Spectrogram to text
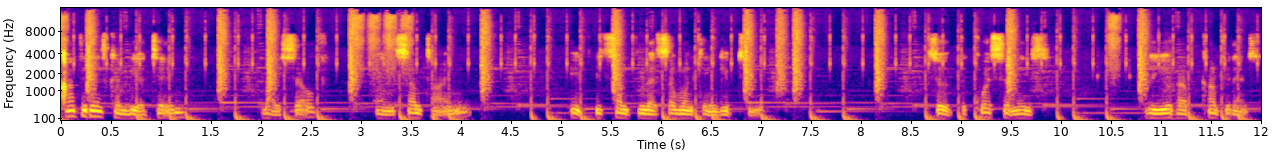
Confidence can be attained by self, and sometimes it, it's something that someone can give to you. So the question is do you have confidence?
